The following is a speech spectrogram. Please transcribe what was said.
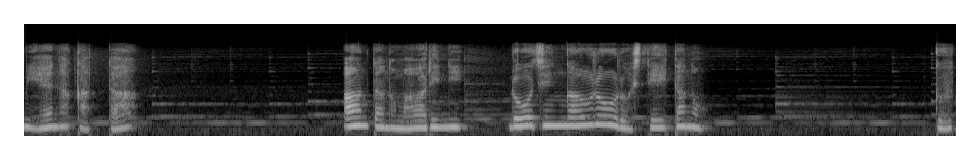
見えなかった？あんたの周りに老人がうろうろしていたの。ぐっ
